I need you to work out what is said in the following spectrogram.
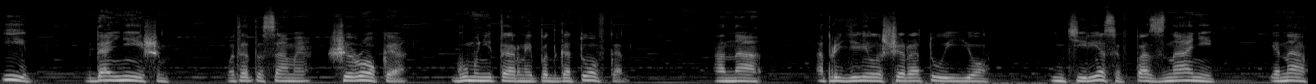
И в дальнейшем вот эта самая широкая гуманитарная подготовка, она определила широту ее интересов, познаний, и она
